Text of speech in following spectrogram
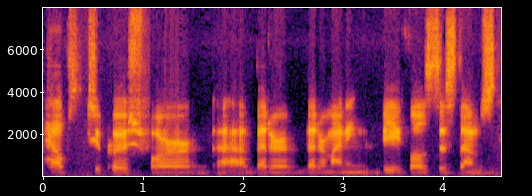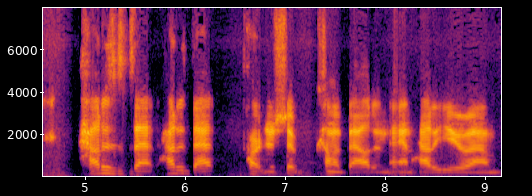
helps to push for uh, better, better mining vehicle systems. How does that, how did that partnership come about and, and how do you, um,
